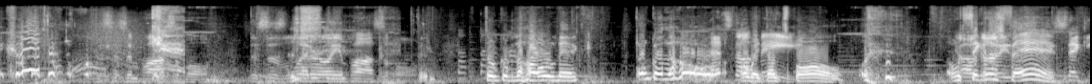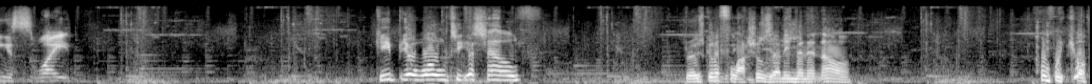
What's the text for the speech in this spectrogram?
You can't. This is impossible. this is literally impossible. Don't go in the hole, Nick. Don't go in the hole. That's not oh wait, me. that's Paul. I was oh thinking god, it's he's, fair. he's taking a swipe. Keep your wool to yourself. Bro's gonna flash us any minute now. Oh my god.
